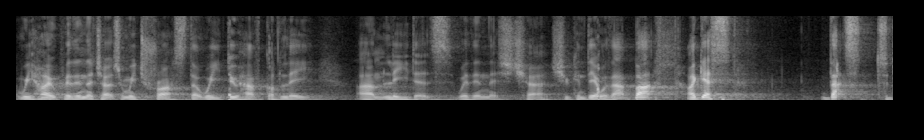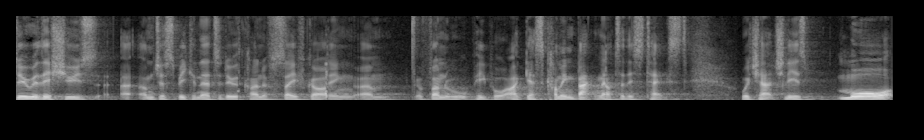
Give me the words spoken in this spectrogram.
we hope within the church and we trust that we do have godly um, leaders within this church who can deal with that. But I guess that's to do with issues, uh, I'm just speaking there to do with kind of safeguarding um, vulnerable people. I guess coming back now to this text, which actually is more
